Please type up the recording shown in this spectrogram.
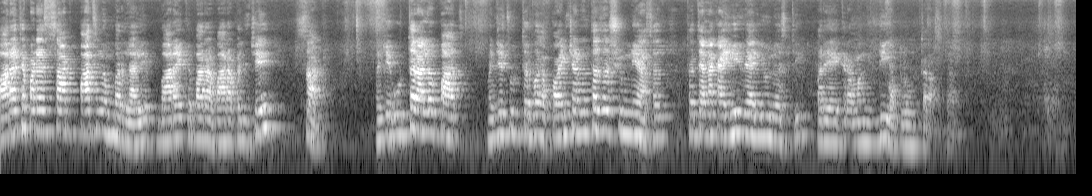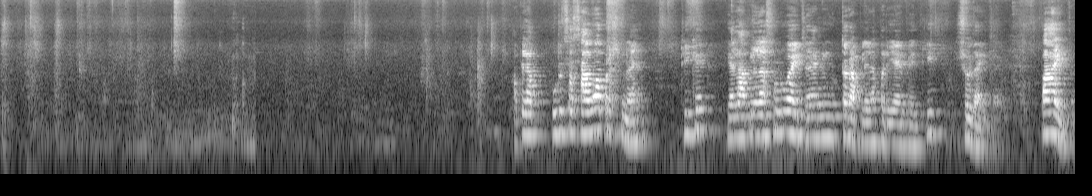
बाराच्या पाड्यात साठ पाच नंबरला आले बारा एक बारा बारा पंचे साठ. म्हणजे उत्तर आलं पाच. म्हणजेच उत्तर बघा पॉईंटच्या नंतर जर शून्य असेल तर त्याला काहीही व्हॅल्यू नसती. पर्याय क्रमांक डी आपलं उत्तर असणार. आपला पुढचा सहावा प्रश्न आहे. ठीक आहे? याला आपल्याला सोडवायचं आहे आणि उत्तर आपल्याला पर्यायापैकी शोधायचं आहे पाहायचं.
